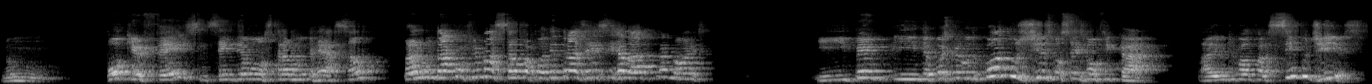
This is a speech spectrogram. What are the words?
Num poker face, sem demonstrar muita reação, para não dar confirmação, para poder trazer esse relato para nós. E, e depois pergunta, quantos dias vocês vão ficar? Aí o Divaldo fala, cinco dias.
